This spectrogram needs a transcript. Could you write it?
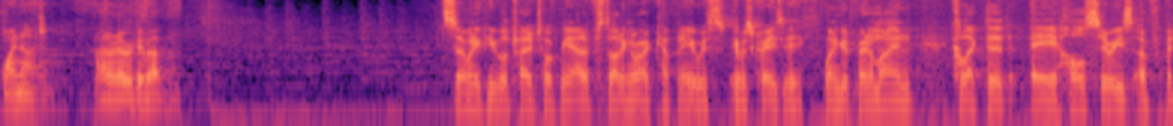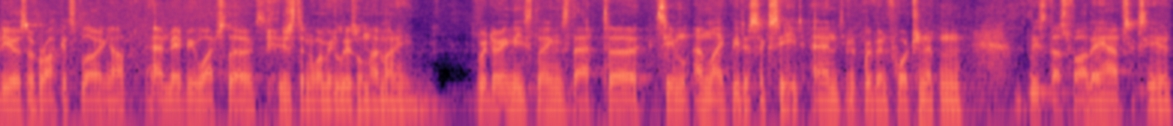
Why not? I don't ever give up. So many people tried to talk me out of starting a ride company. It was it was crazy. One good friend of mine collected a whole series of videos of rockets blowing up and made me watch those. He just didn't want me to lose all my money. We're doing these things that uh, seem unlikely to succeed, and we've been fortunate, and at least thus far, they have succeeded.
